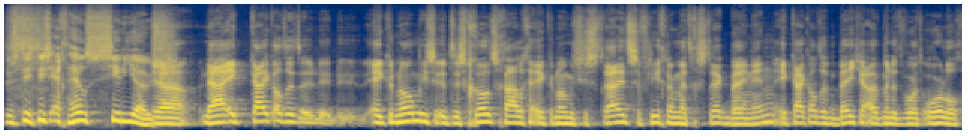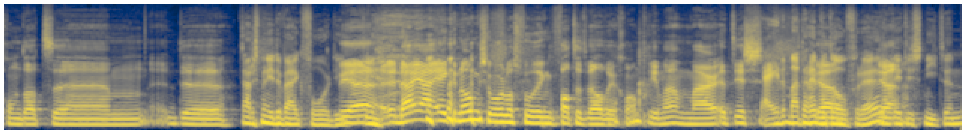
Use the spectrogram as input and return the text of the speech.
Dus het is, het is echt heel serieus. Ja, nou, ik kijk altijd eh, eh, economisch. Het is grootschalige economische strijd. Ze vliegen er met gestrekt been in. Ik kijk altijd een beetje uit met het woord oorlog, omdat ehm, de. Daar is meneer de Wijk voor. Die, Ja, die- eh, nou ja, economische oorlogsvoering vat het wel weer gewoon prima. Maar het is. Nee, maar daar hebben we Ja, het over. Hè? ja. Dit is niet een,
